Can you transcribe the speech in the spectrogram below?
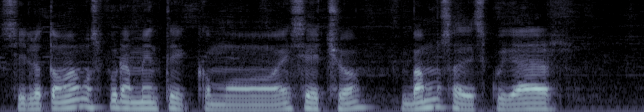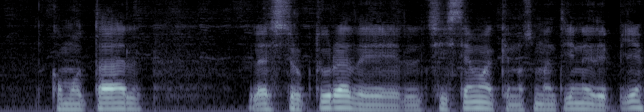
si lo tomamos puramente como es hecho, vamos a descuidar como tal la estructura del sistema que nos mantiene de pie.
